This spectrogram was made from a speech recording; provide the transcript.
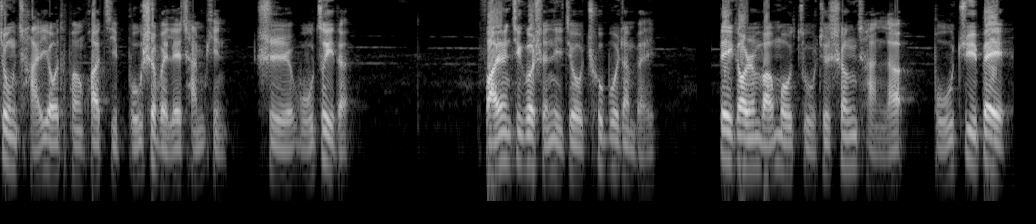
重柴油的膨化剂不是伪劣产品，是无罪的。法院经过审理，就初步认为，被告人王某组织生产了不具备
